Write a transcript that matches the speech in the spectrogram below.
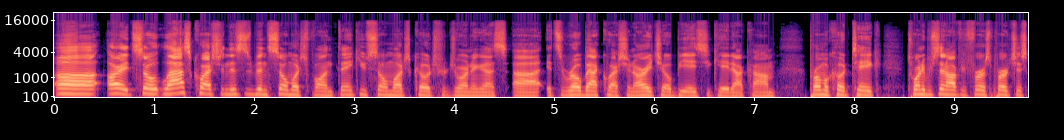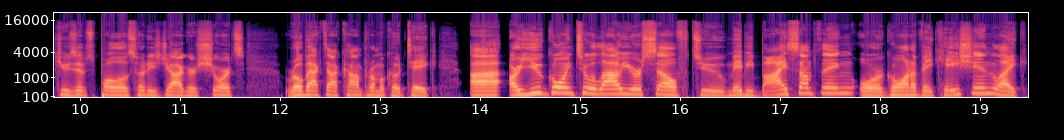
Uh, all right. So last question. This has been so much fun. Thank you so much, Coach, for joining us. Uh, it's a rhoback question. rhoback.com. Promo code take twenty percent off your first purchase. Q-zips, polos, hoodies, joggers, shorts. Rhoback.com. Promo code take. Uh, are you going to allow yourself to maybe buy something or go on a vacation? Like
